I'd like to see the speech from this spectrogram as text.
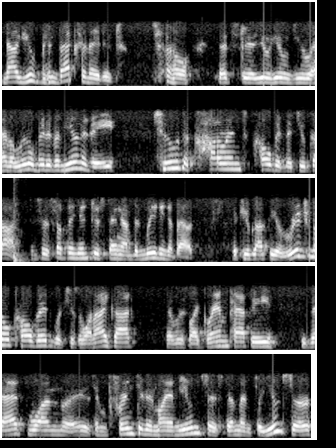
now you've been vaccinated, so that's uh, you you you have a little bit of immunity to the current COVID that you got. This is something interesting I've been reading about. If you got the original COVID, which is the one I got, that was like grandpappy, that one is imprinted in my immune system. And for you, sir,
